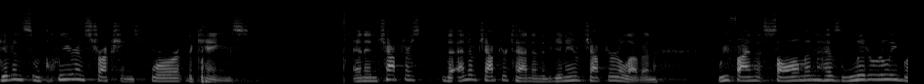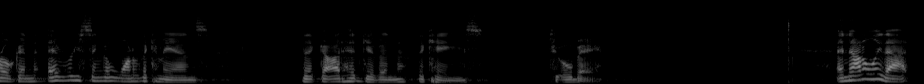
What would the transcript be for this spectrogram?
given some clear instructions for the kings. And in chapters, the end of chapter 10 and the beginning of chapter 11, we find that Solomon has literally broken every single one of the commands that God had given the kings to obey. And not only that,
